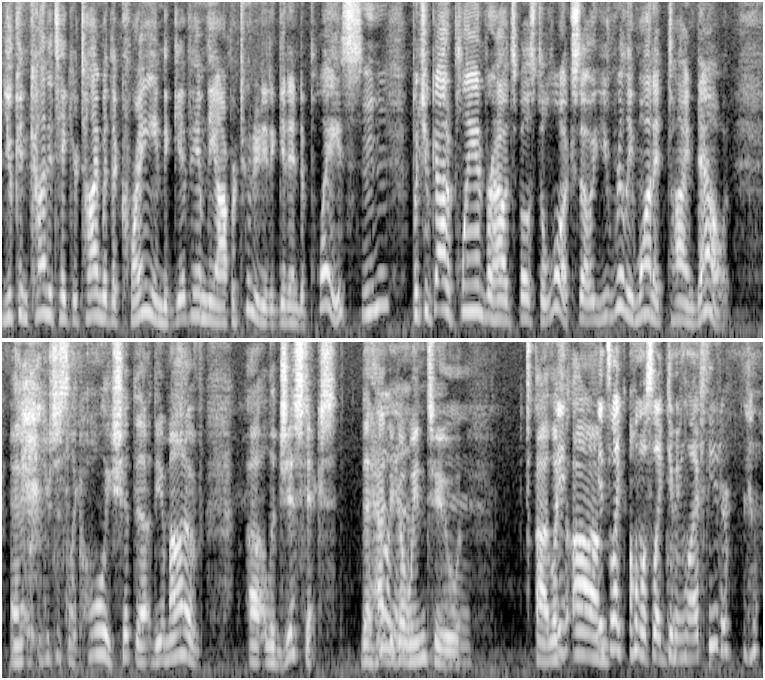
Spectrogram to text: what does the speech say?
you can kind of take your time with the crane to give him the opportunity to get into place. Mm-hmm. But you've got to plan for how it's supposed to look. So you really want it timed out, and it, you're just like, holy shit! The the amount of uh, logistics that had Oh, to go yeah. into. Uh, like It- um, it's like almost like doing live theater. Bullshit.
